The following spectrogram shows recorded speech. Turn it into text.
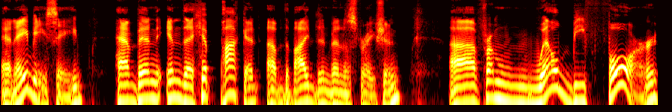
and ABC, have been in the hip pocket of the Biden administration uh, from well before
